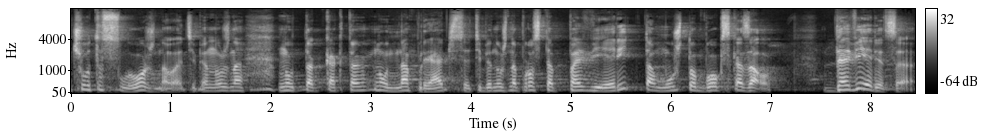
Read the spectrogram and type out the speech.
чего-то сложного. Тебе нужно ну, так как-то ну, напрячься. Тебе нужно просто поверить тому, что Бог сказал довериться.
